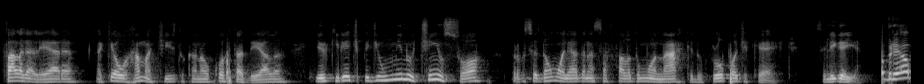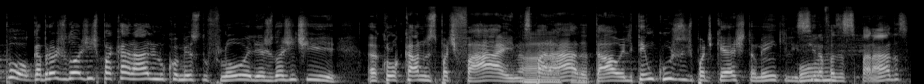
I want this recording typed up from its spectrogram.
Fala galera, aqui é o Ramatiz do canal Cortadela e eu queria te pedir um minutinho só para você dar uma olhada nessa fala do Monark do Flow Podcast. Se liga aí. Gabriel, pô, o Gabriel ajudou a gente pra caralho no começo do Flow, ele ajudou a gente a colocar no Spotify, nas Ah, paradas e tá. tal. Ele tem um curso de podcast também que ele ensina Porra. a fazer essas paradas.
